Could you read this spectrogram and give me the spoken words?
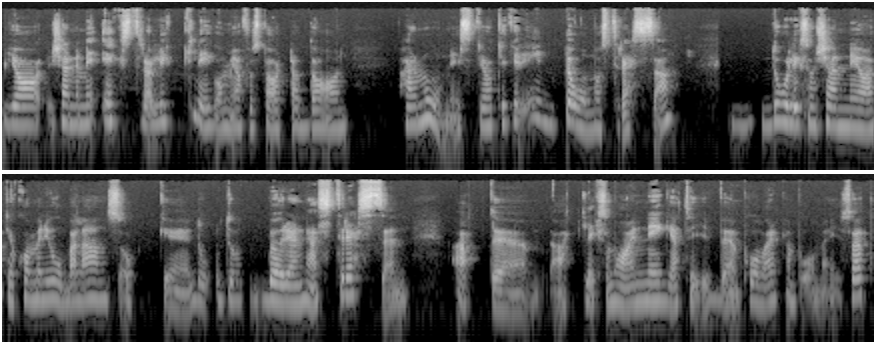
Jag känner mig extra lycklig om jag får starta dagen harmoniskt. Jag tycker inte om att stressa. Då liksom känner jag att jag kommer i obalans och eh, då, då börjar den här stressen att, eh, att liksom ha en negativ eh, påverkan på mig. Så att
